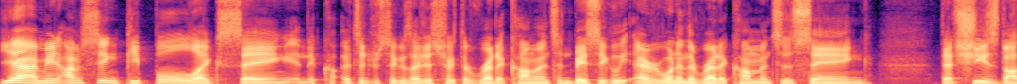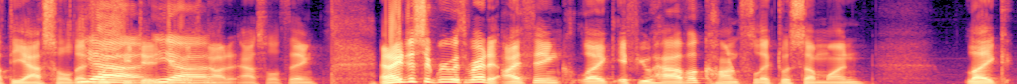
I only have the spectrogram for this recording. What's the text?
Yeah, I mean, I'm seeing people like saying in the. Co- it's interesting because I just checked the Reddit comments, and basically everyone in the Reddit comments is saying that she's not the asshole. That what Yeah, she did yeah. was not an asshole thing. And I disagree with Reddit. I think like if you have a conflict with someone, like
